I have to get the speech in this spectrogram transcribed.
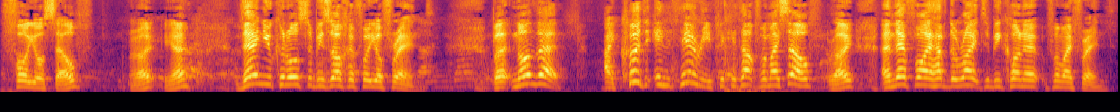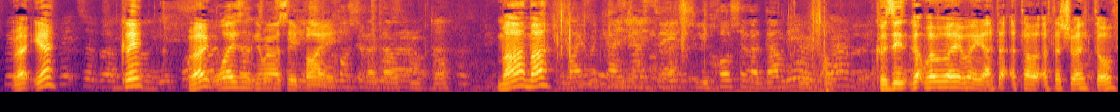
for yourself, right? Yeah. Then you can also be zocher for your friend, but not that. I could, in theory, pick it up for myself, right? And therefore, I have the right to be koner for my friend, right? Yeah, clear, right? Why does the Gemara say buy? Ma, ma. Because wait, wait, wait, אתה- אתה אתה שואל טוב,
